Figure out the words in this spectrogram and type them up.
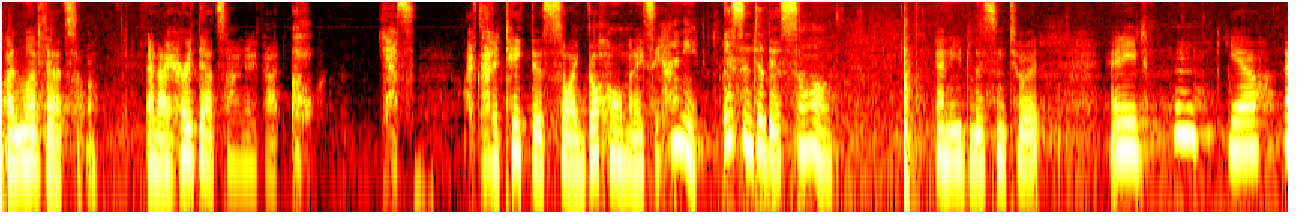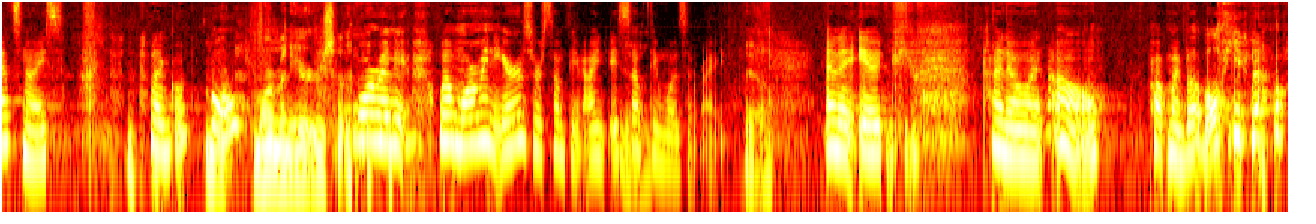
I love that song. And I heard that song and I thought, oh, yes, I've got to take this. So I'd go home and I'd say, honey, listen to this song. And he'd listen to it and he'd, hmm, yeah, that's nice. and I'm going, Mor- oh, Mormon ears. Mormon, well, Mormon ears or something. I, it, Something wasn't right. yeah. And it, it kind of went, oh, pop my bubble, you know?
